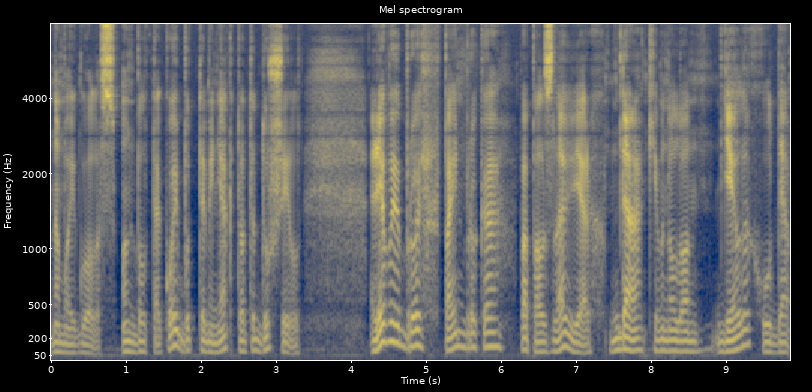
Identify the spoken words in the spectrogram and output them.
на мой голос. Он был такой, будто меня кто-то душил. Левая бровь Пайнбрука поползла вверх. «Да», — кивнул он, — «дело худо».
